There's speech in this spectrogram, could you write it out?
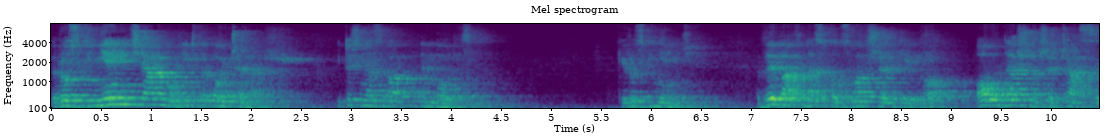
rozwinięcia modlitwy Ojcze Nasz. I to się nazywa embolizm. Takie rozwinięcie. Wybaw nas od zła wszelkiego, obdasz nasze czasy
